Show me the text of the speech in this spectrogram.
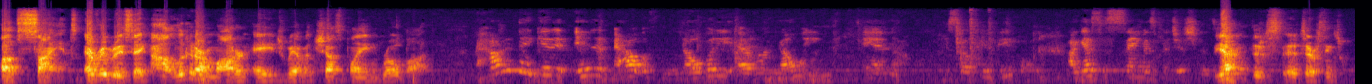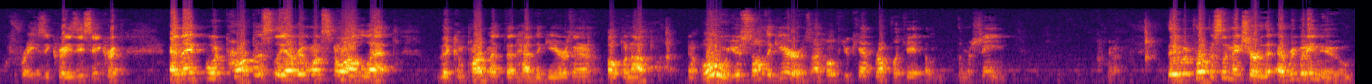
of science. Everybody's saying, ah, look at our modern age. We have a chess playing robot. How did they get it in and out with nobody ever knowing and so few people? I guess it's the same as magicians. Yeah, there's, it's, everything's crazy, crazy secret. And they would purposely, every once in a while, let the compartment that had the gears in it open up. You know, oh, you saw the gears. I hope you can't replicate the, the machine. You know, they would purposely make sure that everybody knew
